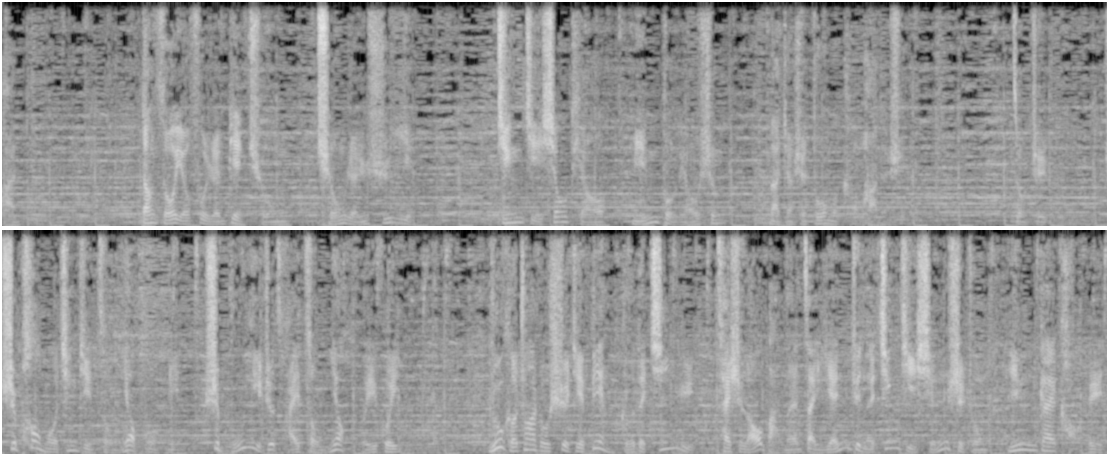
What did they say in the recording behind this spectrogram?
安。当所有富人变穷，穷人失业，经济萧条，民不聊生，那将是多么可怕的事！总之，是泡沫经济总要破灭，是不义之财总要回归。如何抓住世界变革的机遇，才是老板们在严峻的经济形势中应该考虑的。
